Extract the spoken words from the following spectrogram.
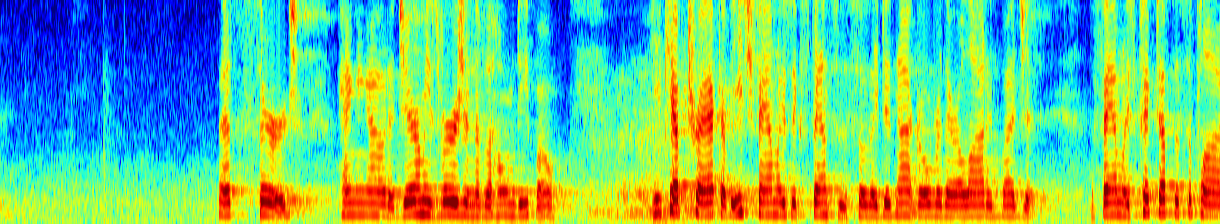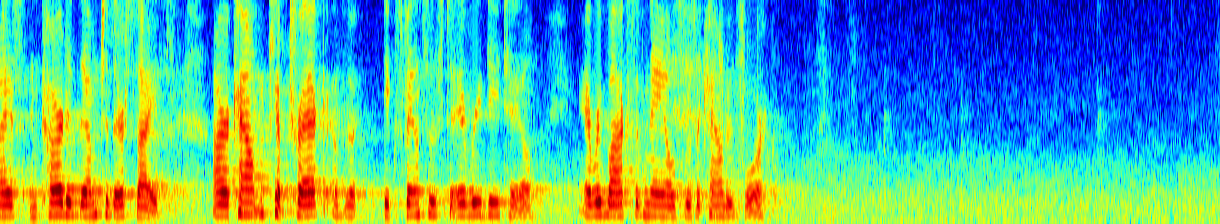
That's Serge hanging out at Jérémie's version of the Home Depot. He kept track of each family's expenses so they did not go over their allotted budget. The families picked up the supplies and carted them to their sites. Our accountant kept track of the expenses to every detail. Every box of nails was accounted for.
